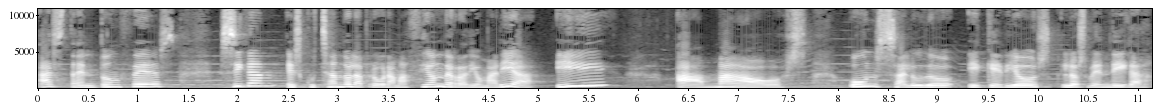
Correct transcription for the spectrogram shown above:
Hasta entonces, sigan escuchando la programación de Radio María y amaos. Un saludo y que Dios los bendiga.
